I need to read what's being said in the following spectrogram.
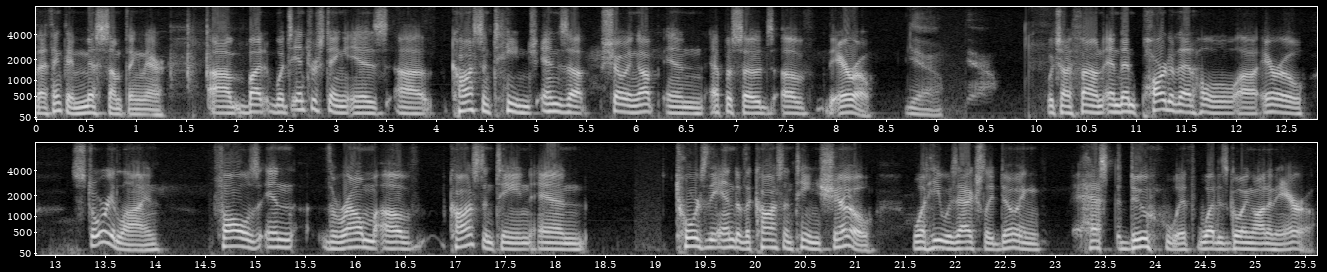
I think they missed something there. Um, but what's interesting is uh, Constantine ends up showing up in episodes of The Arrow, Yeah. Yeah. Which I found, and then part of that whole uh, Arrow storyline falls in the realm of Constantine, and towards the end of the Constantine show, what he was actually doing has to do with what is going on in the Arrow,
